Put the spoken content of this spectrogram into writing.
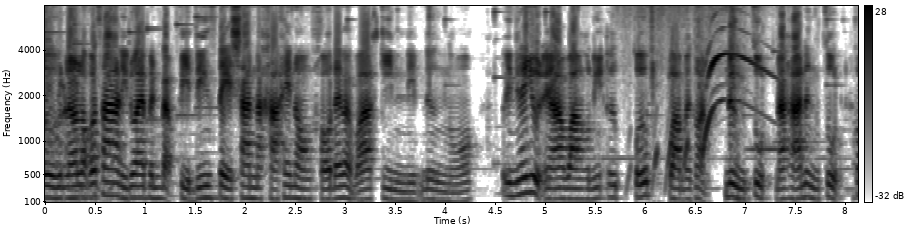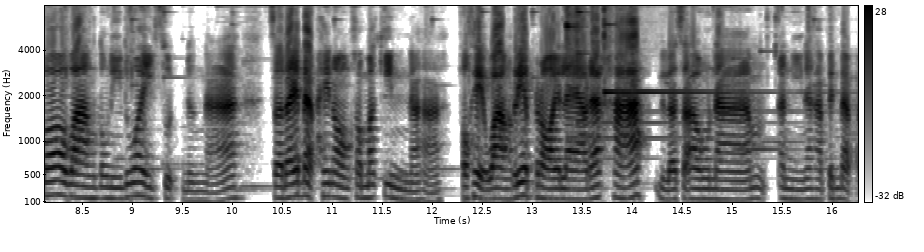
เออแล้วเราก็สร้างนี้ด้วยเป็นแบบ feeding station นะคะ ให้น้องเขาได้แบบว่ากินนิดนึงเนาะอันนี้หยุดนะวางตรงนี้เออปุ๊บวางไปก่อน 1 จุดนะคะ 1 จุดก็วางตรงนี้ด้วยอีกจุดหนึ่งนะ จะได้แบบให้น้องเขามากินนะคะ โอเควางเรียบร้อยแล้วนะคะเดี๋ยวเราจะเอาน้ำอันนี้นะคะ เป็นแบบ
